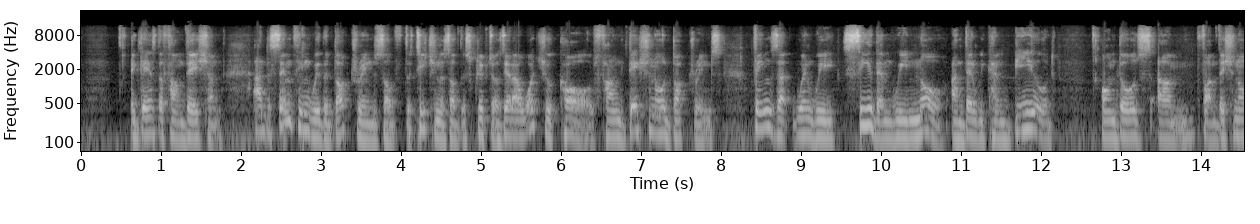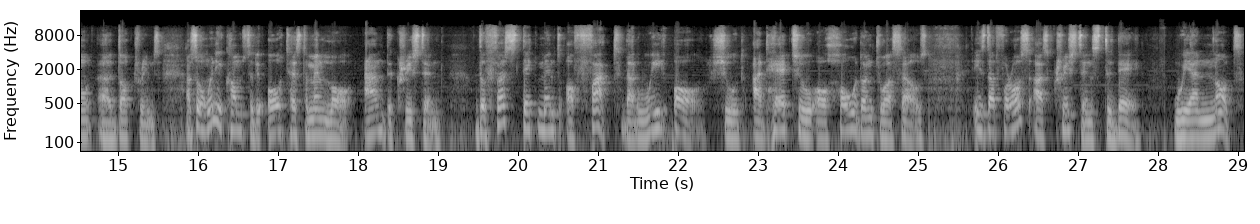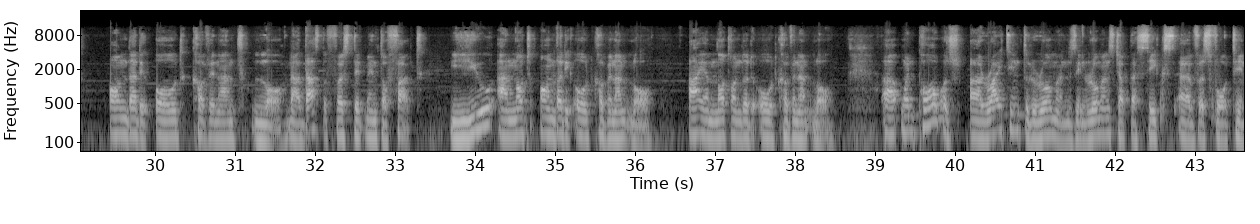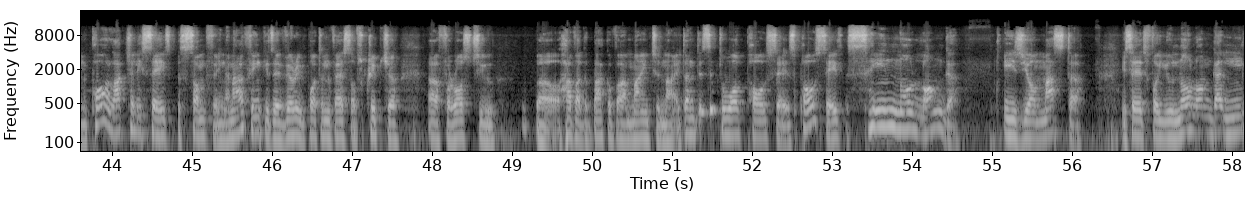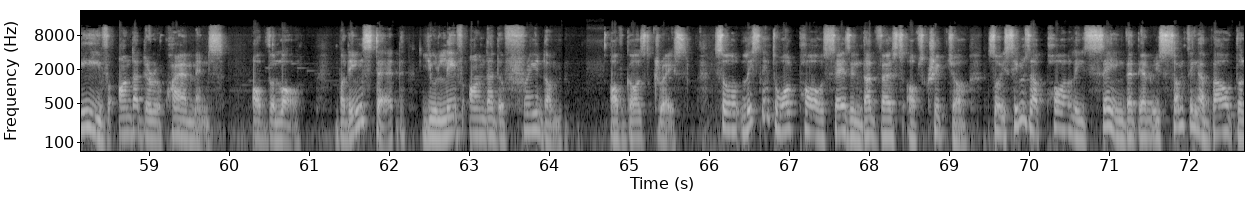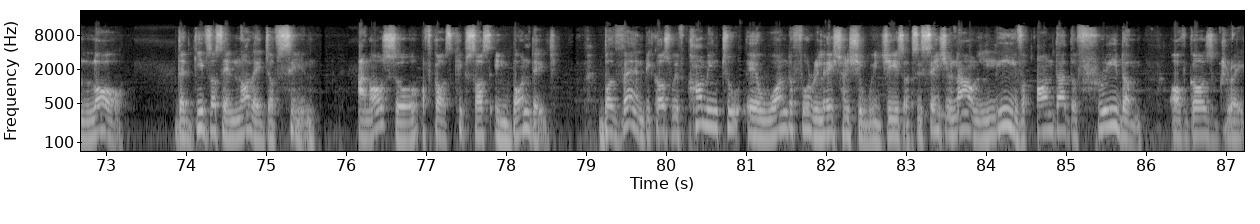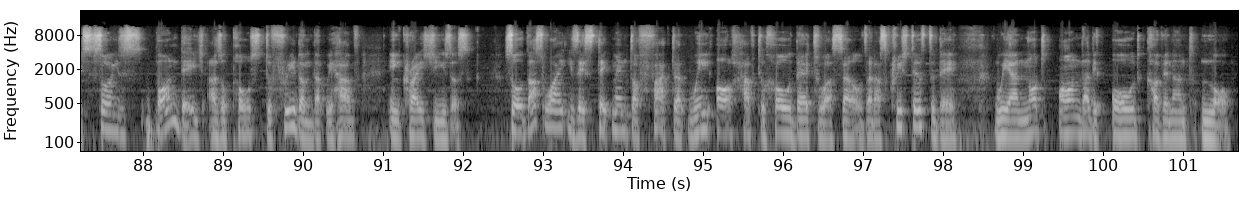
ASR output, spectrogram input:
against the foundation. And the same thing with the doctrines of the teachings of the scriptures. There are what you call foundational doctrines, things that when we see them, we know, and then we can build on those um, foundational uh, doctrines. And so when it comes to the Old Testament law and the Christian, the first statement of fact that we all should adhere to or hold on to ourselves is that for us as Christians today, we are not under the old covenant law. Now, that's the first statement of fact. You are not under the old covenant law. I am not under the old covenant law. Uh, when Paul was uh, writing to the Romans in Romans chapter 6, uh, verse 14, Paul actually says something, and I think it's a very important verse of scripture uh, for us to uh, have at the back of our mind tonight. And this is what Paul says Paul says, Sin no longer is your master, he says, For you no longer live under the requirements of the law, but instead you live under the freedom of God's grace. So, listening to what Paul says in that verse of scripture, so it seems that Paul is saying that there is something about the law that gives us a knowledge of sin and also, of course, keeps us in bondage. But then, because we've come into a wonderful relationship with Jesus, he says you now live under the freedom of God's grace. So it's bondage as opposed to freedom that we have in Christ Jesus. So that's why it's a statement of fact that we all have to hold there to ourselves. that as Christians today, we are not under the old covenant law.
